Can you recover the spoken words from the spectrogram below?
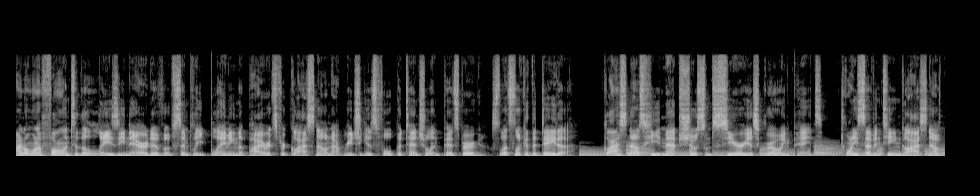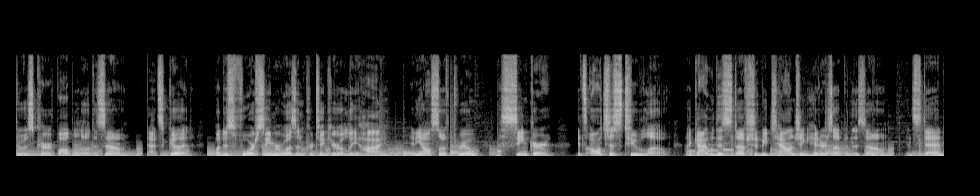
I don't want to fall into the lazy narrative of simply blaming the Pirates for Glasnow not reaching his full potential in Pittsburgh, so let's look at the data. Glasnow's heat map shows some serious growing pains. 2017 Glasnow threw his curveball below the zone. That's good. But his four seamer wasn't particularly high, and he also threw a sinker? It's all just too low. A guy with his stuff should be challenging hitters up in the zone. Instead,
